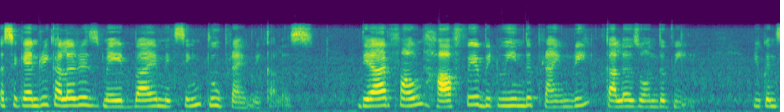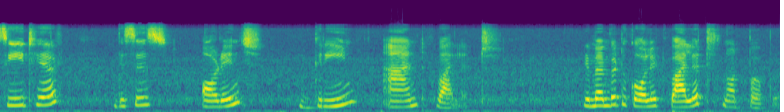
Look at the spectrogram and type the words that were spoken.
A secondary color is made by mixing two primary colors. They are found halfway between the primary colors on the wheel. You can see it here. This is orange, green and violet. Remember to call it violet, not purple.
